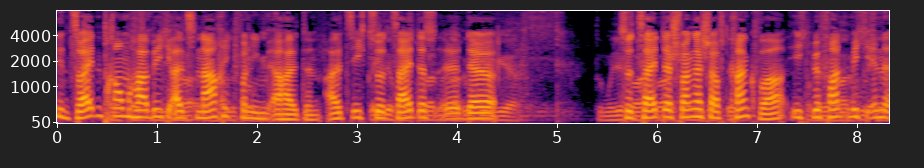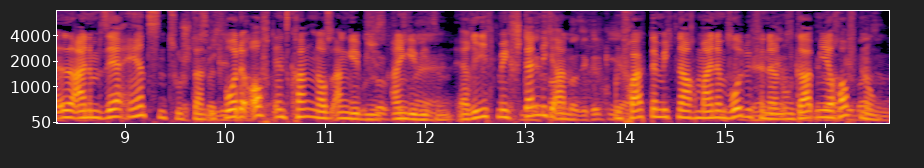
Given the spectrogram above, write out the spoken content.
Den zweiten Traum habe ich als Nachricht von ihm erhalten, als ich zur Zeit des, äh, der zur Zeit der Schwangerschaft krank war. Ich befand mich in einem sehr ernsten Zustand. Ich wurde oft ins Krankenhaus eingewiesen. Er rief mich ständig an und fragte mich nach meinem Wohlbefinden und gab mir Hoffnung.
